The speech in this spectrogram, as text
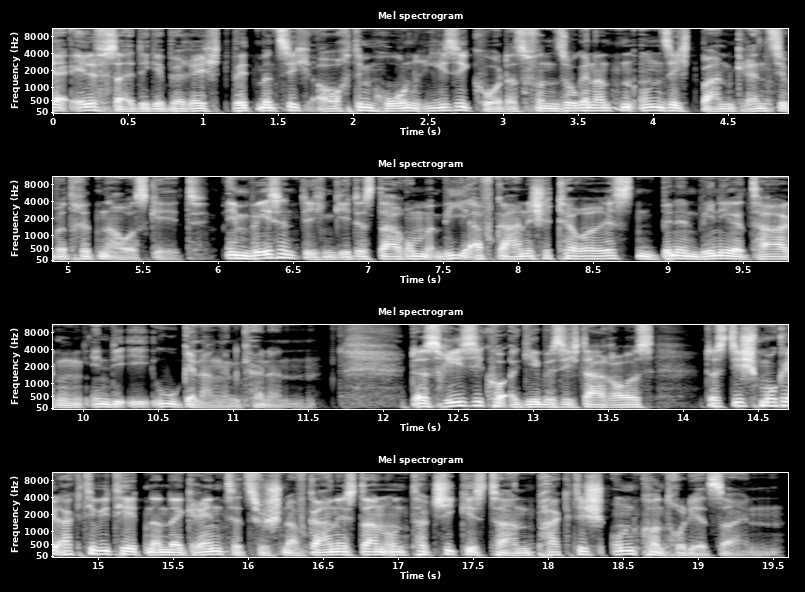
Der elfseitige Bericht widmet sich auch dem hohen Risiko, das von sogenannten unsichtbaren Grenzübertritten ausgeht. Im Wesentlichen geht es darum, wie afghanische Terroristen binnen weniger Tagen in die EU gelangen können. Das Risiko ergebe sich daraus, dass die Schmuggelaktivitäten an der Grenze zwischen Afghanistan und Tadschikistan praktisch unkontrolliert seien.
